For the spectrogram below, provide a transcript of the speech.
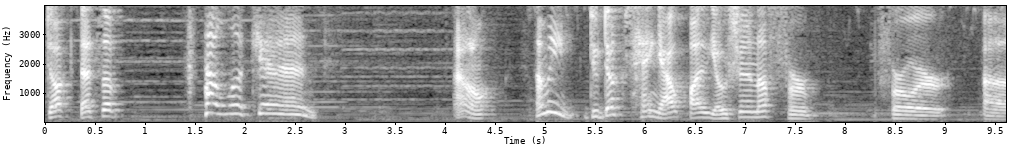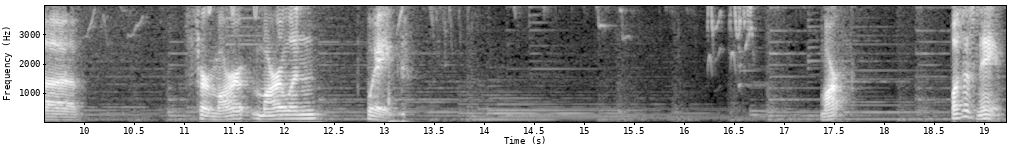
duck. That's a pelican. I don't know. How many do ducks hang out by the ocean enough for for uh for Mar Marlin? Wait. Mar What's his name?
